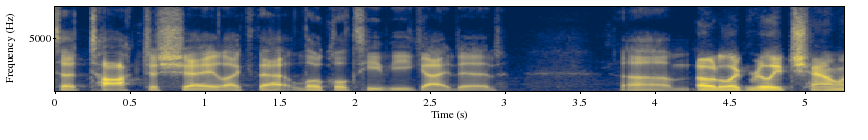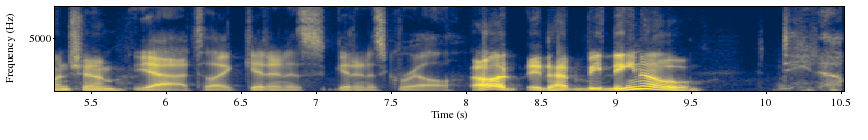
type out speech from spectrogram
to talk to Shai like that local TV guy did. Um, Oh, to like really challenge him. yeah, to like get in his get in his grill. Oh, it'd have to be Dino. Dino.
